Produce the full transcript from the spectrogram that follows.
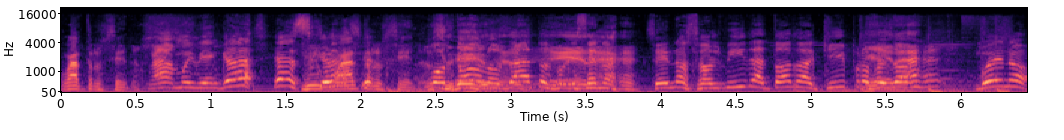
Cuatro ceros. Ah, muy bien, gracias, Sí, gracias cuatro ceros. por todos Sí. los datos, porque se nos, se nos olvida todo aquí, profesor. Bueno,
